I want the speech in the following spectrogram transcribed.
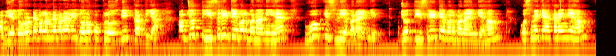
अब ये दोनों टेबल हमने बना ली, दोनों को क्लोज भी कर दिया। अब जो तीसरी टेबल बनानी है, वो किस लिए बनाएँगे? जो तीसरी टेबल बनाएँगे हम, उसमें क्या करेंगे हम?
